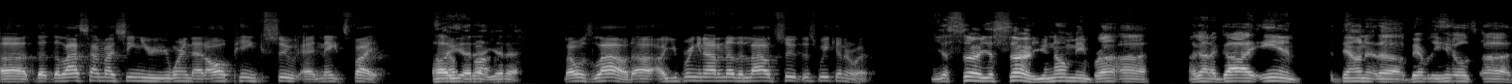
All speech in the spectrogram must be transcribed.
Uh, the the last time I seen you, you're wearing that all pink suit at Nate's fight. Oh that yeah, that yeah that. That was loud. Uh, are you bringing out another loud suit this weekend or what? Yes, sir. Yes, sir. You know me, bro. Uh, I got a guy in down at uh Beverly Hills. Uh,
